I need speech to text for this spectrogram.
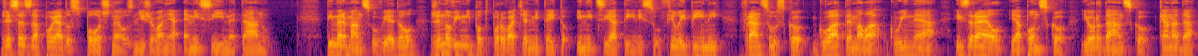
že sa zapoja do spoločného znižovania emisí metánu. Timmermans uviedol, že novými podporovateľmi tejto iniciatívy sú Filipíny, Francúzsko, Guatemala, Guinea, Izrael, Japonsko, Jordánsko, Kanada,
